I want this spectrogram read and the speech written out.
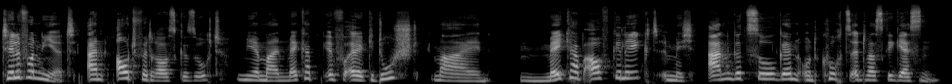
telefoniert, ein Outfit rausgesucht, mir mein Make-up äh, geduscht, mein Make-up aufgelegt, mich angezogen und kurz etwas gegessen.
